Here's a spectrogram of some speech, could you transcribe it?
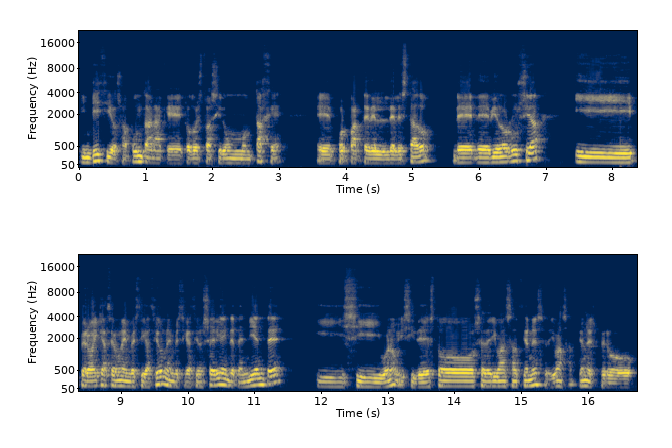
indicios apuntan a que todo esto ha sido un montaje eh, por parte del, Estado de, Bielorrusia, y, pero hay que hacer una investigación, una investigación seria, independiente, y si, bueno, y si de esto se derivan sanciones, se derivan sanciones, pero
